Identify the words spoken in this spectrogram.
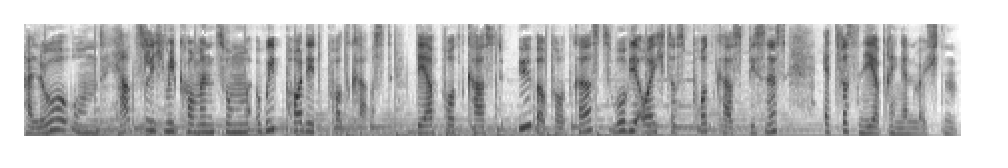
Hallo und herzlich willkommen zum We Podit Podcast, der Podcast über Podcasts, wo wir euch das Podcast-Business etwas näher bringen möchten.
